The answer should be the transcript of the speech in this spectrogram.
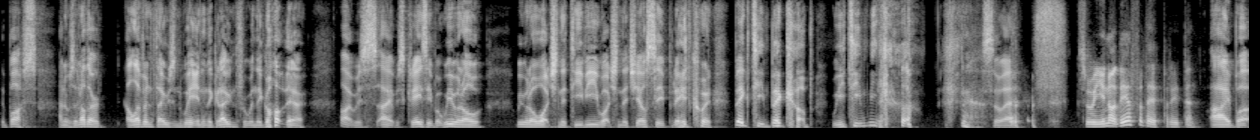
the bus, and there was another eleven thousand waiting in the ground for when they got there. Oh, it was ah, it was crazy. But we were all we were all watching the TV, watching the Chelsea parade, going big team, big cup, wee team, wee cup. so uh, So you're not there for the parade then? aye, but.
